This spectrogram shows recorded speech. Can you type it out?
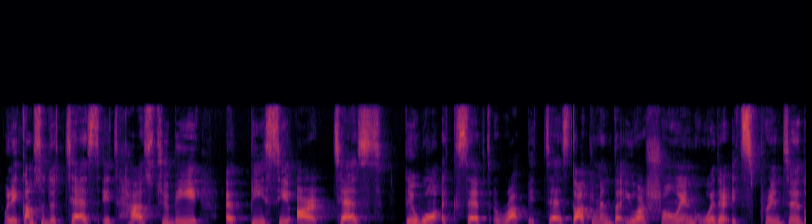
when it comes to the test, it has to be a PCR test they won't accept a rapid test document that you are showing, whether it's printed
